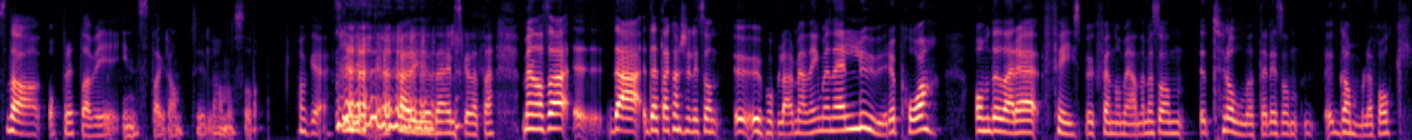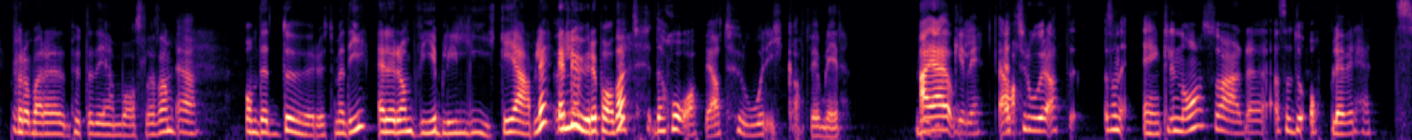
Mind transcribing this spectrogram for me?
Så da oppretta vi Instagram til han også, da. Ok, så. Herregud, jeg elsker dette. Men altså, det er, dette er kanskje litt sånn upopulær mening, men jeg lurer på om det derre Facebook-fenomenet med sånn trollete, litt sånn gamle folk, for å bare putte de i en bås, liksom. Ja. Om det dør ut med de, eller om vi blir like jævlig. Jeg lurer på det. Det, håper jeg og tror ikke at vi blir. Virkelig. Jeg tror at sånn egentlig nå så er det Altså, du opplever hets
